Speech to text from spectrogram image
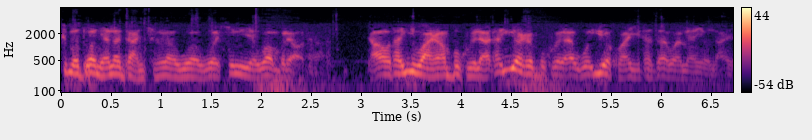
这么多年的感情了，我我心里也忘不了他。然后他一晚上不回来，他越是不回来，我越怀疑他在外面有男人。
